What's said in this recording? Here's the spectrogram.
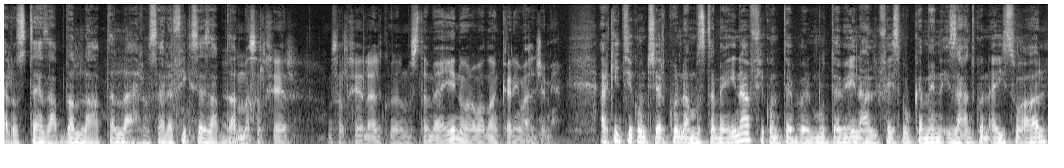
الأستاذ عبد الله عبد الله. أهلا وسهلا فيك أستاذ عبد الله. مساء الخير. مساء الخير لكم المستمعين ورمضان كريم على الجميع. أكيد فيكم تشاركونا مستمعينا فيكم متابعين على الفيسبوك كمان إذا عندكم أي سؤال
